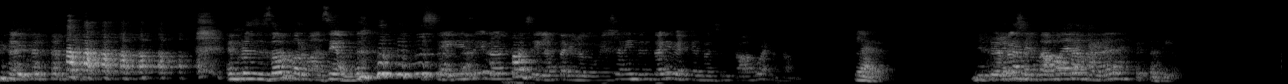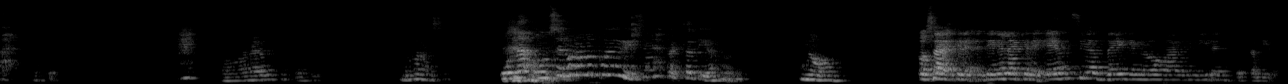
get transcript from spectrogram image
en proceso de formación. Sí, sí, no es fácil hasta que lo comienzas a intentar y ves que el resultado es bueno también. Claro. Yo creo El que también vamos de la mano de bien. las expectativas. Ah, expectativas. Vamos a hablar de expectativas. No, no sé. Una, un ser humano puede vivir sin expectativas, ¿no? No. O sea, tiene la creencia de que no va a vivir en expectativas.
